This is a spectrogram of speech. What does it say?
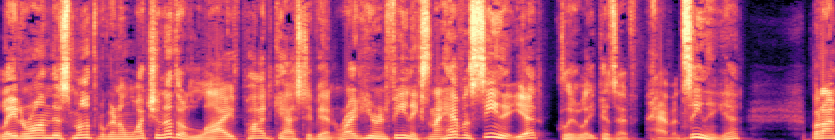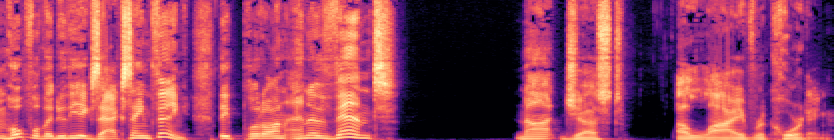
Later on this month, we're going to watch another live podcast event right here in Phoenix. And I haven't seen it yet, clearly, because I haven't seen it yet. But I'm hopeful they do the exact same thing. They put on an event, not just a live recording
